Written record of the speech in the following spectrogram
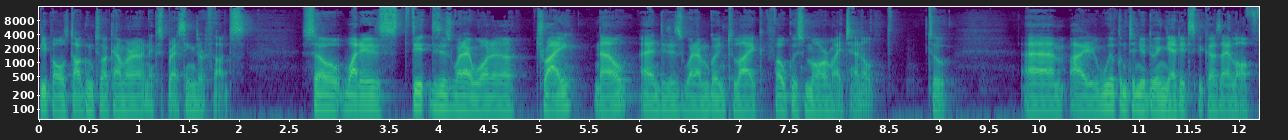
people talking to a camera and expressing their thoughts. So, what is this is what I want to try now, and this is what I'm going to like focus more my channel to. Um, I will continue doing edits because I love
